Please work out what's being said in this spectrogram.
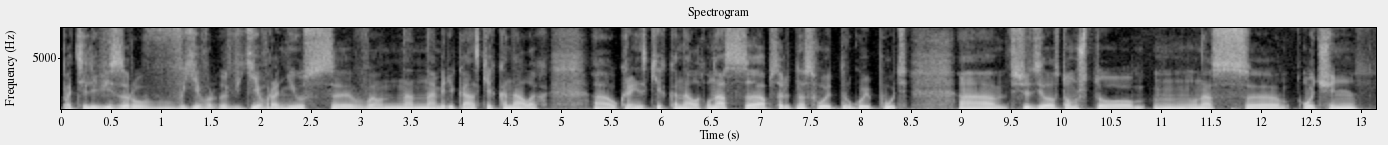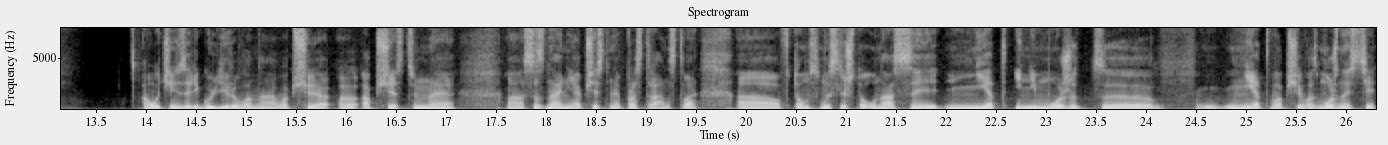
по телевизору, в, Евро, в Евроньюз, в, на, на американских каналах, украинских каналах. У нас абсолютно свой другой путь. Все дело в том, что у нас очень очень зарегулировано вообще э, общественное э, сознание, общественное пространство, э, в том смысле, что у нас нет и не может нет вообще возможности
